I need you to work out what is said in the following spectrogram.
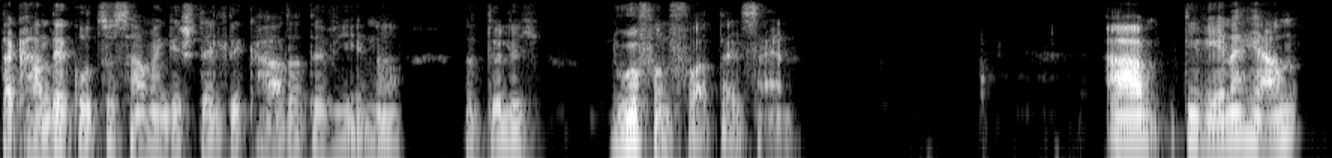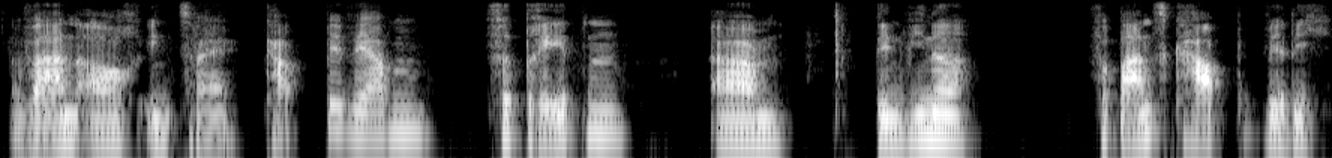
Da kann der gut zusammengestellte Kader der Wiener natürlich nur von Vorteil sein. Ähm, die Wiener Herren waren auch in zwei Cup-Bewerben vertreten. Ähm, den Wiener Verbandscup werde ich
